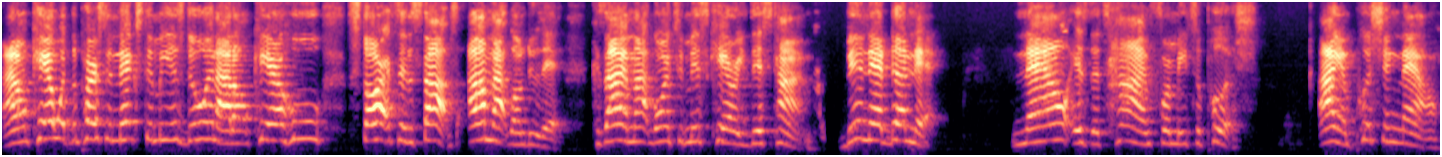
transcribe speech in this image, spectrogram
I don't care what the person next to me is doing. I don't care who starts and stops. I'm not going to do that because I am not going to miscarry this time. Been there, done that. Now is the time for me to push. I am pushing now.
